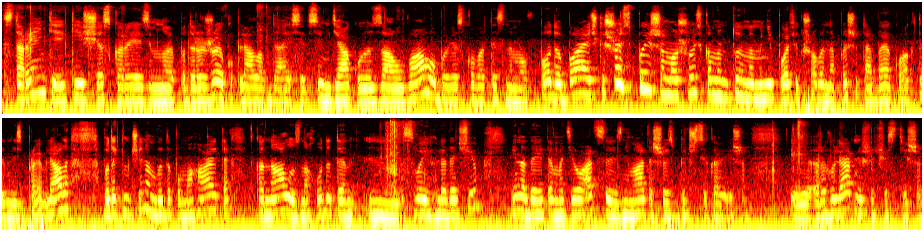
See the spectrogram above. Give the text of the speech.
старенький, який ще з Кореї зі мною подорожує, купляла в Дайсі. Всім дякую за увагу. Обов'язково тиснемо вподобаєчки. Щось пишемо, щось коментуємо. Мені пофіг, що ви напишете, аби яку активність проявляли. Бо таким чином ви допомагаєте каналу знаходити своїх глядачів і надаєте мотивацію знімати щось більш цікавіше. І регулярніше, частіше.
